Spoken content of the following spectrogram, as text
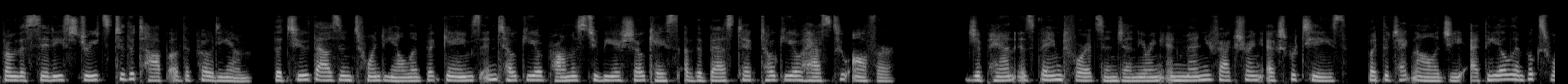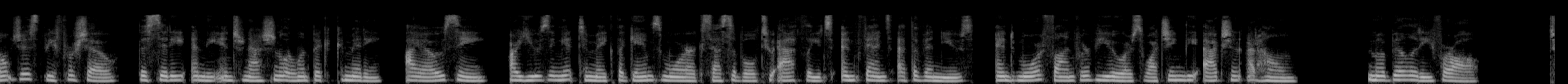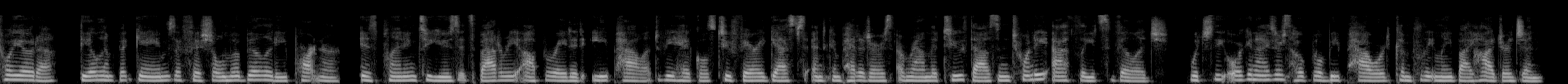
From the city streets to the top of the podium, the 2020 Olympic Games in Tokyo promise to be a showcase of the best tech Tokyo has to offer. Japan is famed for its engineering and manufacturing expertise, but the technology at the Olympics won't just be for show, the city and the International Olympic Committee, IOC, are using it to make the Games more accessible to athletes and fans at the venues, and more fun for viewers watching the action at home. Mobility for All Toyota, the Olympic Games official mobility partner, is planning to use its battery operated e Palette vehicles to ferry guests and competitors around the 2020 Athletes Village, which the organizers hope will be powered completely by hydrogen.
